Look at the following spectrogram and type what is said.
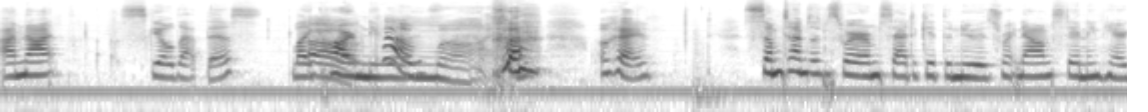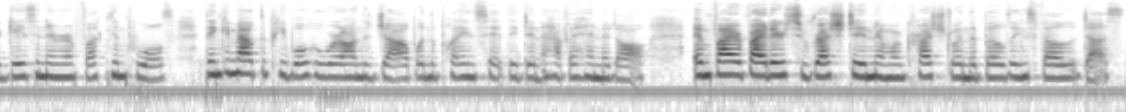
I'm not skilled at this like Oh, Harmony come was. on. okay. Sometimes I swear I'm sad to get the news. Right now I'm standing here gazing in reflecting pools, thinking about the people who were on the job when the planes hit they didn't have a hint at all, and firefighters who rushed in and were crushed when the buildings fell to dust.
